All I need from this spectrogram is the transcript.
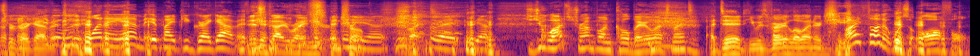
tweets for Greg Abbott. if it was 1 a.m., it might be Greg Abbott. this guy right here. and Trump. Yeah. Right. Right. Yeah. Did you watch Trump on Colbert last night? I did. He was very low energy. I thought it was awful.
